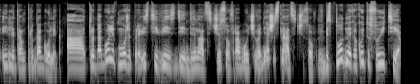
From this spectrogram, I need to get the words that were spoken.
или там трудоголик. А трудоголик может провести весь день 12 часов рабочего дня, 16 часов в бесплодной какой-то суете.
